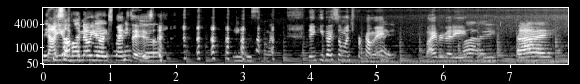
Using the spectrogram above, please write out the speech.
now you, you so have to know your expenses. Thank you. Thank you so much. Thank you guys so much for coming. Bye, everybody. Bye. Bye.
